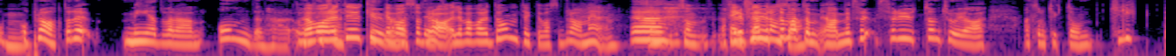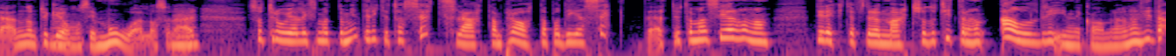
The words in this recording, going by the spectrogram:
Och, Mm. och pratade med varann om den här. Vad var det så här, du "Gud, tyckte var så häftigt." bra? Eller vad var det de tyckte var så bra med den? Eh, Som, som för förutom så? att de, ja, men för, förutom tror jag att de tyckte om klippen, de tycker Mm. om att se mål och sådär. Så tror jag liksom att de inte riktigt har sett Zlatan prata på det sättet. Utan man ser honom direkt efter en match och då tittar han aldrig in i kameran. Han tittar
